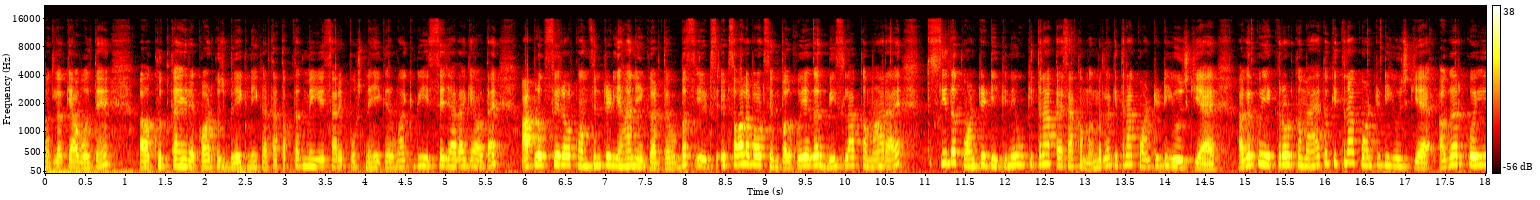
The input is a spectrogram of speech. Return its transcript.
मतलब क्या बोलते होते हैं खुद का ही रिकॉर्ड कुछ ब्रेक नहीं करता, तब तक मैं ये सारे पोस्ट नहीं करूँगा, क्योंकि इससे ज़्यादा क्या होता है, आप लोग फिर और कॉन्सेंट्रेट यहाँ नहीं करते हो। बस it's it's all about simple कोई अगर बीस लाख कमा रहा है तो सी द क्वांटिटी कि नहीं, वो कितना पैसा कमा मतलब कितना क्वांटिटी यूज़ किया है। अगर कोई एक करोड़ कमाया है तो कितना क्वांटिटी यूज़ किया है। अगर कोई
